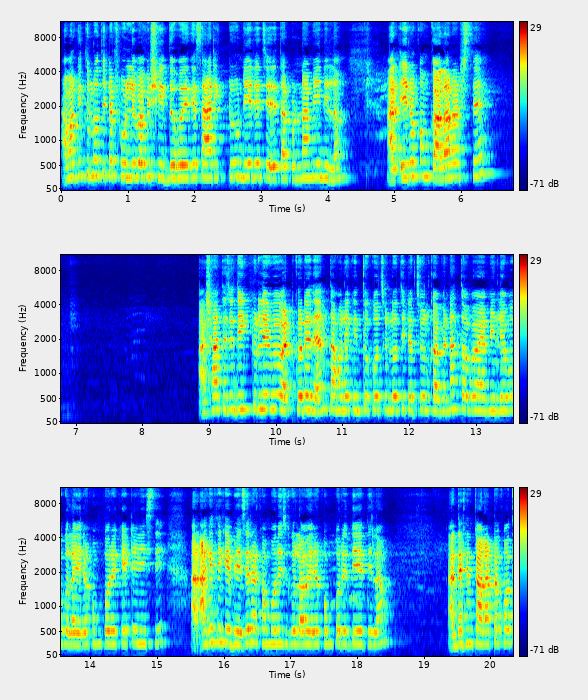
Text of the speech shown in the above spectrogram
আমার কিন্তু লতিটা ফুললিভাবে সিদ্ধ হয়ে গেছে, আর একটু নেড়ে চেড়ে তারপর নামিয়ে নিলাম। আর এরকম কালার আসছে। আর সাথে যদি একটু লেবু অ্যাড করে দেন, তাহলে কিন্তু কচুর লতিটা চুলকাবে না। তবে আমি লেবুগুলো এরকম করে কেটে নিছি। আর আগে থেকে ভেজে রাখা মরিচগুলাও এরকম করে দিয়ে দিলাম। আর দেখেন কালারটা কত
